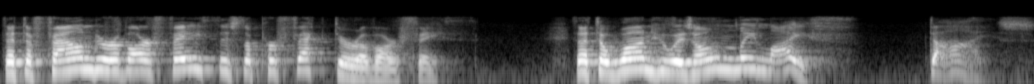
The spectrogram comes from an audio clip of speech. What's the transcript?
That the founder of our faith is the perfecter of our faith. That the one who is only life dies.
